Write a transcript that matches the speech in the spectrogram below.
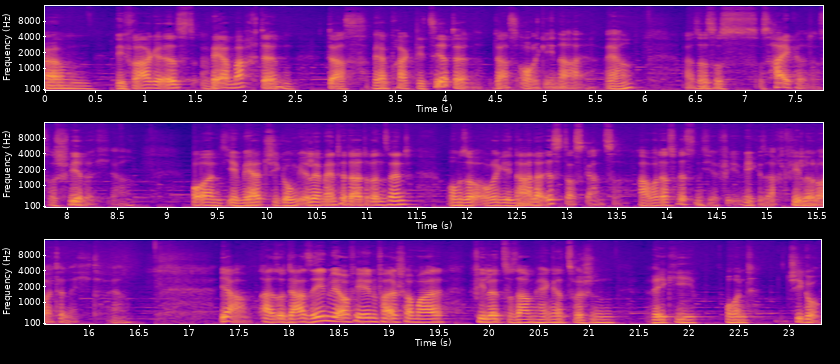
ähm, die Frage ist, wer macht denn das? Wer praktiziert denn das Original? Ja? Also es ist, ist heikel, das ist schwierig. Ja? Und je mehr Qigong-Elemente da drin sind, umso originaler ist das Ganze. Aber das wissen hier, wie gesagt, viele Leute nicht. Ja? Ja, also da sehen wir auf jeden Fall schon mal viele Zusammenhänge zwischen Reiki und Qigong.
